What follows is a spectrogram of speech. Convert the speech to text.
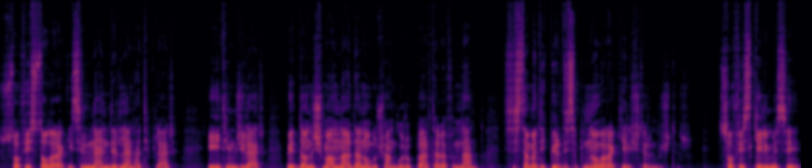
sofist olarak isimlendirilen hatipler, eğitimciler ve danışmanlardan oluşan gruplar tarafından sistematik bir disiplin olarak geliştirilmiştir. Sofist kelimesi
